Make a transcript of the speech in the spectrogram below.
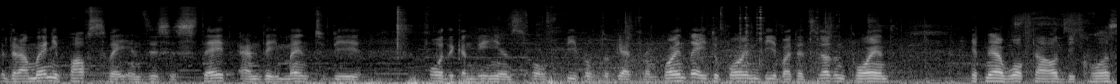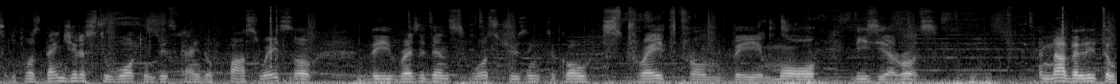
there are many pathways in this estate and they meant to be for the convenience of people to get from point A to point B but at certain point it never worked out because it was dangerous to walk in this kind of pathway. So the residents was choosing to go straight from the more busier roads. Another little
